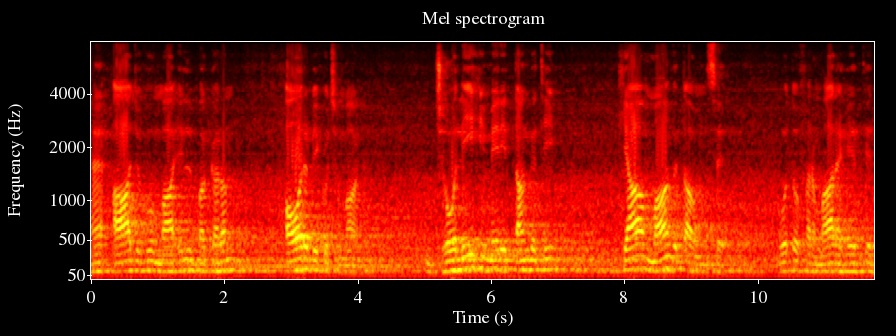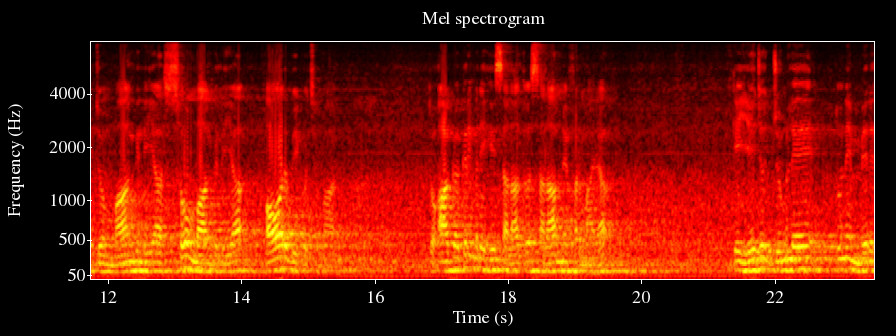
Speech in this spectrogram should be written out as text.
ہیں آج وہ مائل بکرم، اور بھی کچھ مانگ۔ جھولی ہی میری تنگ تھی، کیا مانگتا ان سے؟ وہ تو فرما رہے تھے، جو مانگ لیا سو مانگ لیا، اور بھی کچھ مانگ۔ تو آقا کریم علیہ صلاۃ وسلام نے فرمایا کہ یہ جو جملے تو نے میرے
